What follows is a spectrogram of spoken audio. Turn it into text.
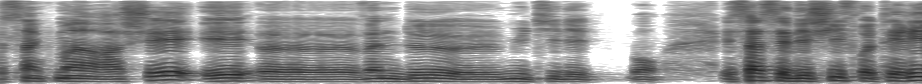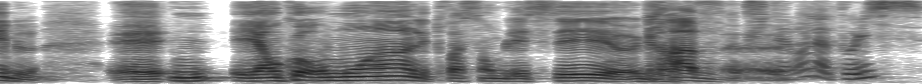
cinq mains arrachées et 22 mutilés. Bon, et ça, c'est des chiffres terribles. Et, encore moins les 300 blessés euh, graves. finalement, la police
